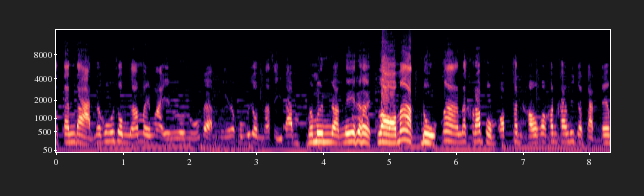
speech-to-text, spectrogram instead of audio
สแตนดาร์ดนะคุณผู้ชมนะใหม่ๆหรูๆแบบนี้นะคุณผู้ชมนะสีดำระมึนแบบนี้เลยหล่อมากดุมากนะครับผมออปชั่นเขาก็ค่อนข้างที่จะจัดเต็ม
